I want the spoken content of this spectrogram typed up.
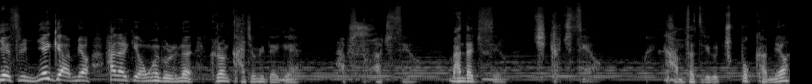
예수님 얘기하며 하나님께 영광 돌리는 그런 가정이 되게 아버지 도와주세요. 만나주세요. 지켜주세요. 감사드리고 축복하며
